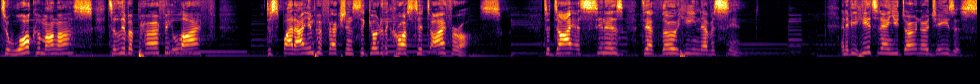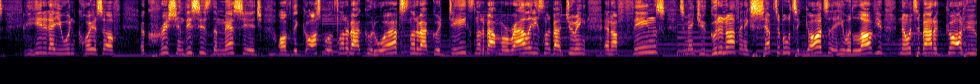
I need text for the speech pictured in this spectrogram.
to walk among us, to live a perfect life despite our imperfections, to go to the cross to die for us, to die a sinner's death, though he never sinned. And if you're here today and you don't know Jesus, if you're here today, you wouldn't call yourself a Christian. This is the message of the gospel. It's not about good works, it's not about good deeds, it's not about morality, it's not about doing enough things to make you good enough and acceptable to God so that He would love you. No, it's about a God who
